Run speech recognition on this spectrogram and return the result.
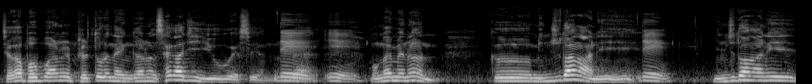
제가 법안을 별도로 낸 거는 세 가지 이유에서였는데 네, 예, 뭔가면은 그 민주당 안이 네, 민주당 안이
